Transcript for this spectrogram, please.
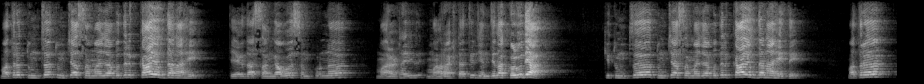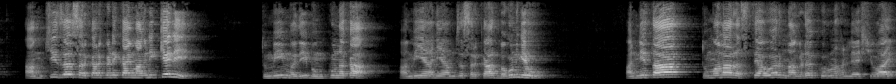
मात्र तुमचं तुमच्या समाजाबद्दल काय योगदान आहे ते एकदा सांगावं संपूर्ण मराठा महाराष्ट्रातील जनतेला कळू द्या. की तुमचं तुमच्या समाजाबद्दल काय योगदान आहे ते? मात्र आमची जर सरकारकडे काय मागणी केली तुम्ही मधी भुंकू नका. आम्ही आणि आमचं सरकार बघून घेऊ. अन्यथा तुम्हाला रस्त्यावर नागडं करून हल्ल्याशिवाय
